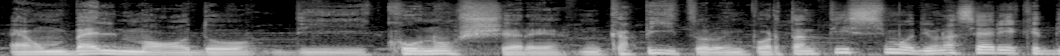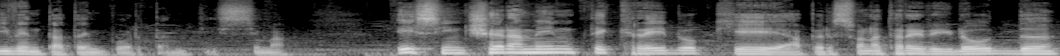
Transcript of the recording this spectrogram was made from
È un bel modo di conoscere un capitolo importantissimo di una serie che è diventata importantissima. E sinceramente credo che a Persona 3 Reload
